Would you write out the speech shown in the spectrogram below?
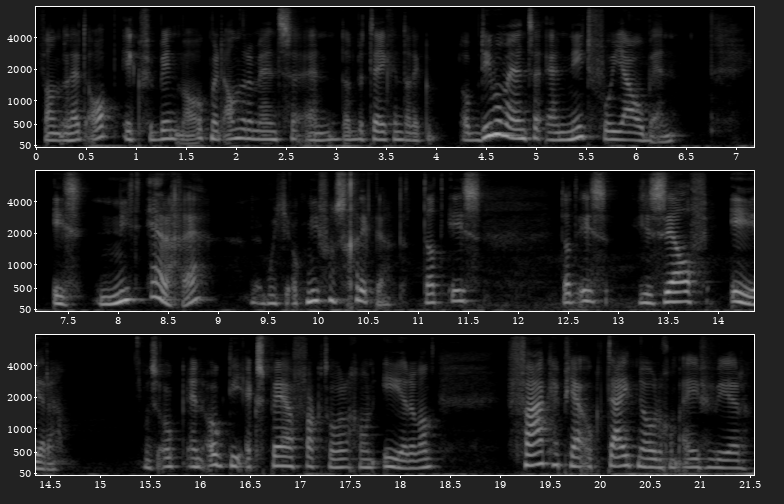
Van let op, ik verbind me ook met andere mensen en dat betekent dat ik op die momenten er niet voor jou ben. Is niet erg, hè? Daar moet je ook niet van schrikken. Dat, is, dat is jezelf eren. Dus ook, en ook die expertfactor gewoon eren. Want vaak heb jij ook tijd nodig om even weer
